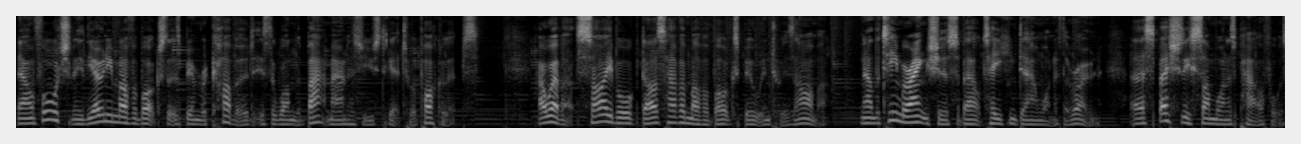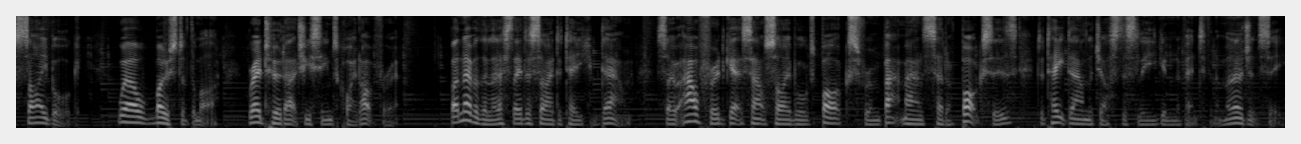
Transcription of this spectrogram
Now, unfortunately, the only mother box that has been recovered is the one that Batman has used to get to Apokolips. However, Cyborg does have a mother box built into his armour. Now, the team are anxious about taking down one of their own, especially someone as powerful as Cyborg. Well, most of them are. Red Hood actually seems quite up for it. But nevertheless, they decide to take him down. So Alfred gets out Cyborg's box from Batman's set of boxes to take down the Justice League in an event of an emergency.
